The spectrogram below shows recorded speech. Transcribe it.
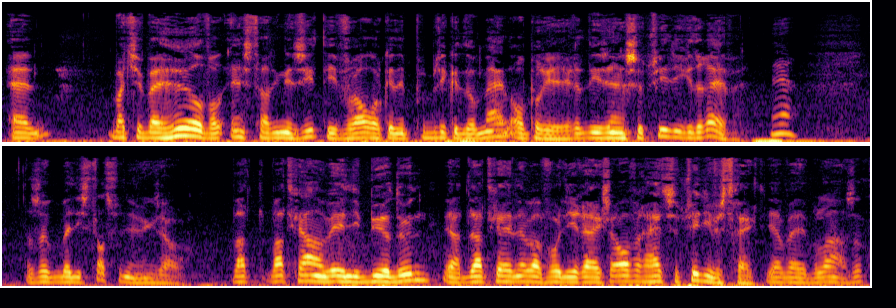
En wat je bij heel veel instellingen ziet, die vooral ook in het publieke domein opereren, die zijn subsidiegedreven. ja, Dat is ook bij die stadsvernieuwing zo. Wat, wat gaan we in die buurt doen? Ja, datgene waarvoor die Rijksoverheid subsidie verstrekt. Ja, wij belazerd.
